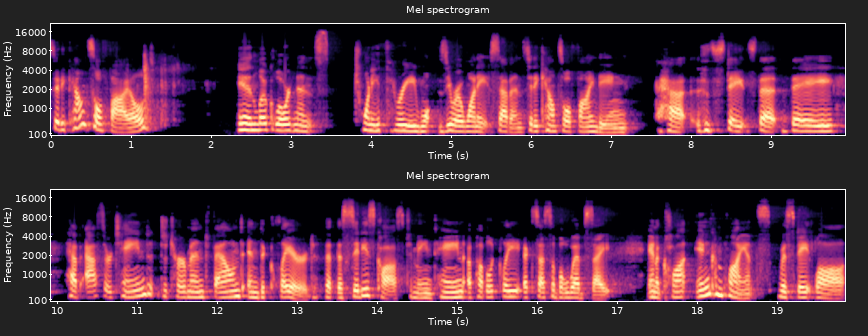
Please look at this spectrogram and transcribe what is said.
City Council filed in Local Ordinance 230187, City Council finding ha- states that they have ascertained, determined, found, and declared that the city's cost to maintain a publicly accessible website in, cl- in compliance with state law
